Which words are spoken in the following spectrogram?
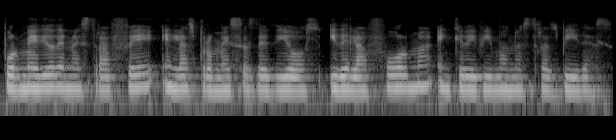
por medio de nuestra fe en las promesas de Dios y de la forma en que vivimos nuestras vidas.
